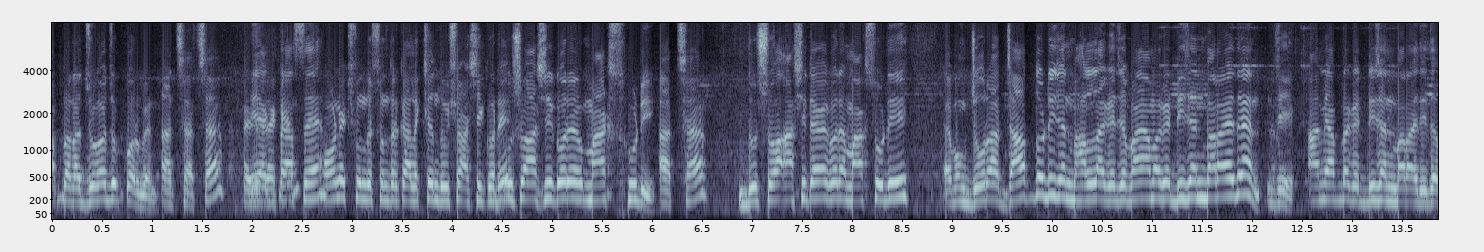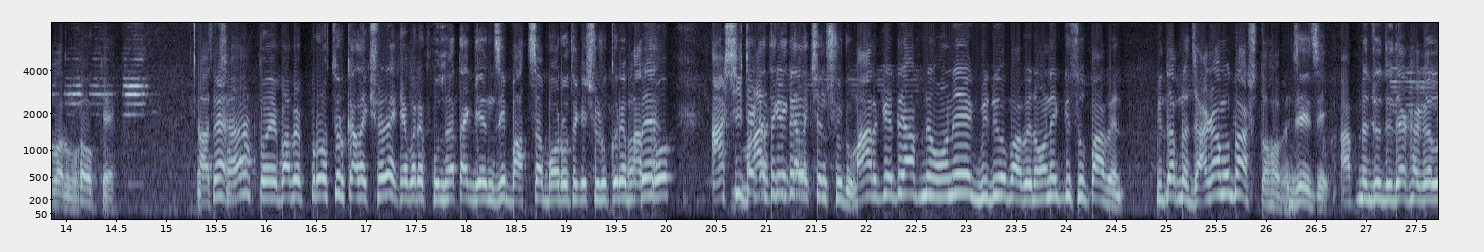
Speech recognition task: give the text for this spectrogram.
আপনারা যোগাযোগ করবেন। আচ্ছা আচ্ছা। একটা আছে। অনেক সুন্দর সুন্দর কালেকশন দুশো আশি করে। দুশো আশি করে মাস্ক হুডি আচ্ছা। দুশো আশি টাকা করে মাস্ক হুডি এবং জোড়া যা তো ডিজাইন ভালো লাগে যে ভাই আমাকে ডিজাইন বাড়ায় দেন জি। আমি আপনাকে ডিজাইন বাড়ায় দিতে পারব। ওকে আচ্ছা তো এভাবে প্রচুর কালেকশন একেবারে ফুল হাতা গেঞ্জি বাচ্চা বড় থেকে শুরু করে মাত্র আশি টাকা থেকে কালেকশন শুরু। মার্কেটে আপনি অনেক ভিডিও পাবেন অনেক কিছু পাবেন কিন্তু আপনার জায়গা মতো আসতে হবে। জি জি। আপনি যদি দেখা গেল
